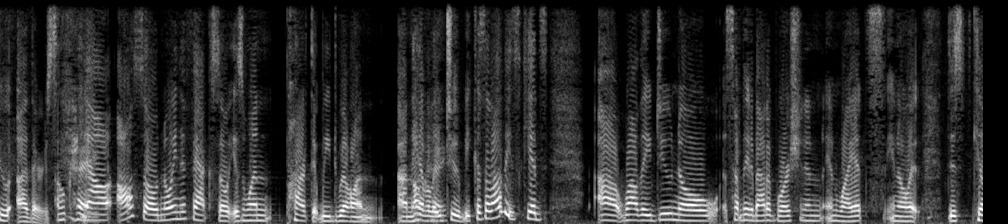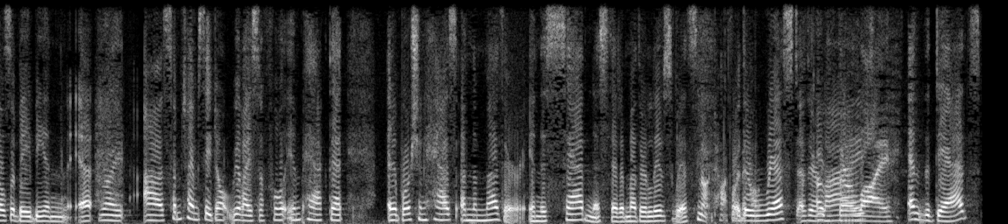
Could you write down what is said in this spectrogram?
to others. Okay. Now, also knowing the facts, though, is one part that we dwell on on heavily Okay. too, because a lot of these kids. Uh, while they do know something about abortion and, and why it's, you know, it just kills a baby, and uh, Right. uh, sometimes they don't realize the full impact that an abortion has on the mother and the sadness that a mother lives with It's not talked for the rest of their Of lives. their life. And the dads,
